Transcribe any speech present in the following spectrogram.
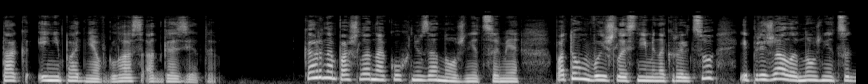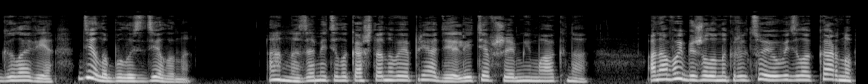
так и не подняв глаз от газеты. Карна пошла на кухню за ножницами, потом вышла с ними на крыльцо и прижала ножницы к голове. Дело было сделано. Анна заметила каштановые пряди, летевшие мимо окна. Она выбежала на крыльцо и увидела Карну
